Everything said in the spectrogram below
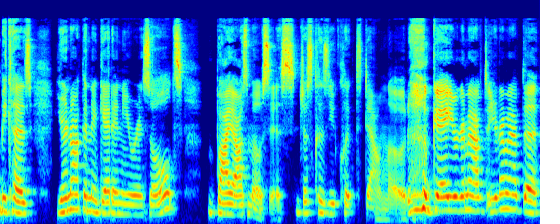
Because you're not going to get any results by osmosis just because you clicked download. Okay, you're gonna have to you're gonna have to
